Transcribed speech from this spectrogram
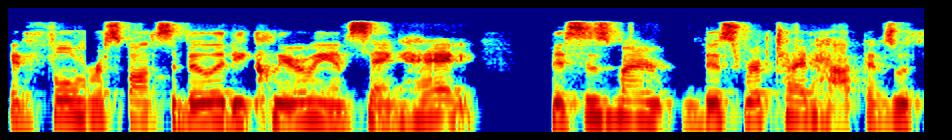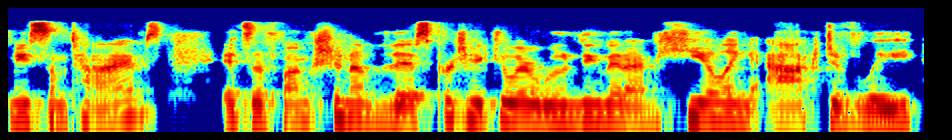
and full responsibility clearly and saying, Hey, this is my this riptide happens with me sometimes it's a function of this particular wounding that i'm healing actively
